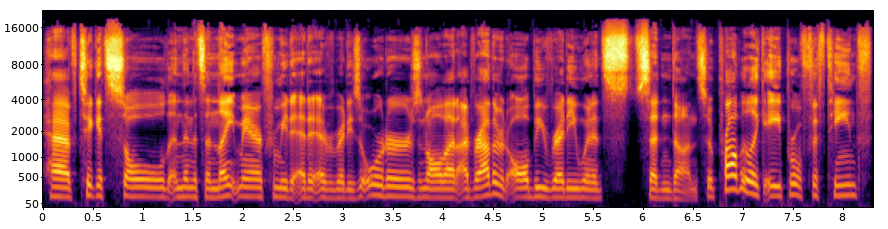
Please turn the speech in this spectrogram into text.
have tickets sold and then it's a nightmare for me to edit everybody's orders and all that. I'd rather it all be ready when it's said and done. So probably like April 15th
